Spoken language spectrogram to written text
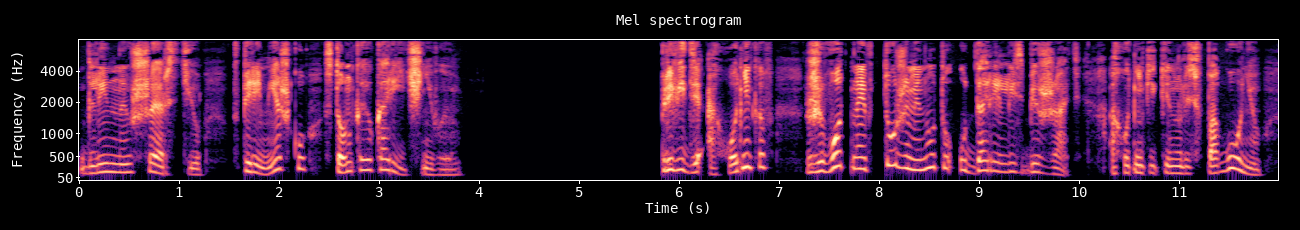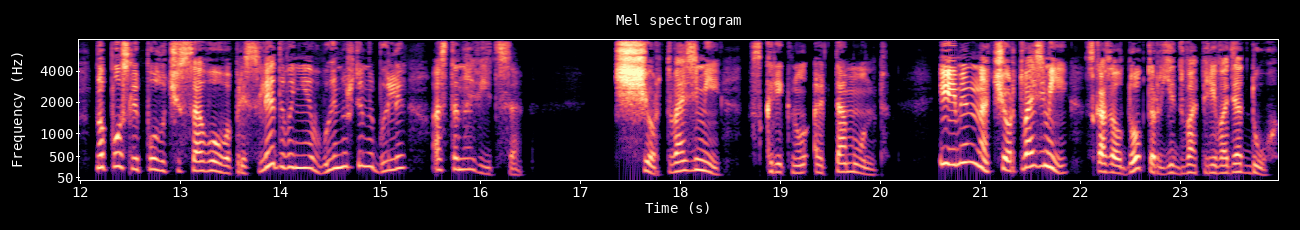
длинную шерстью, вперемешку с тонкою коричневую. При виде охотников животные в ту же минуту ударились бежать. Охотники кинулись в погоню, но после получасового преследования вынуждены были остановиться. «Черт возьми!» — вскрикнул Альтамонт. «Именно, черт возьми!» — сказал доктор, едва переводя дух.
